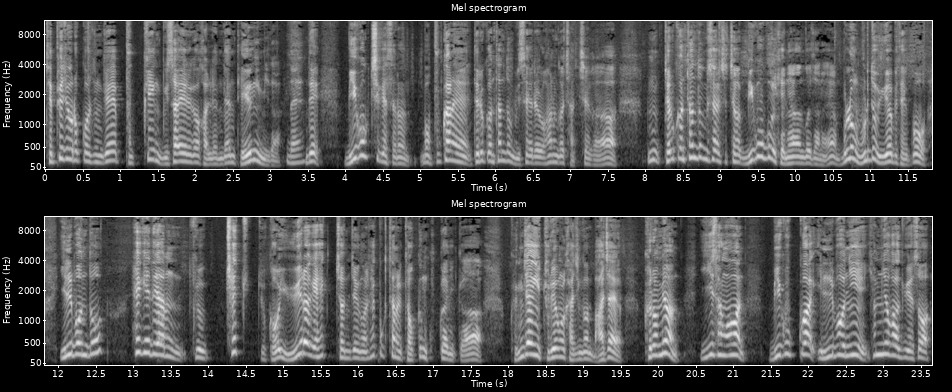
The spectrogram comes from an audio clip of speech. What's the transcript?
대표적으로 꽂은 게 북핵 미사일과 관련된 대응입니다. 네. 근데 미국 측에서는 뭐 북한의 대륙간 탄도 미사일로 하는 것 자체가 음, 대륙간 탄도 미사일 자체가 미국을 겨냥한 거잖아요. 물론 우리도 위협이 되고 일본도 핵에 대한 그 최, 거의 유일하게 핵 전쟁을 핵폭탄을 겪은 국가니까 굉장히 두려움을 가진 건 맞아요. 그러면 이 상황은 미국과 일본이 협력하기 위해서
